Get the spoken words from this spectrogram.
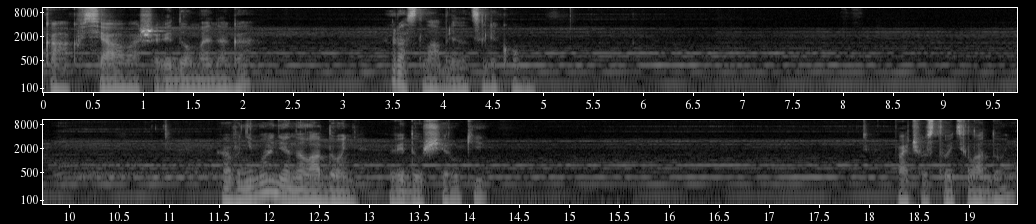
как вся ваша ведомая нога расслаблена целиком. Внимание на ладонь ведущей руки. Почувствуйте ладонь.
